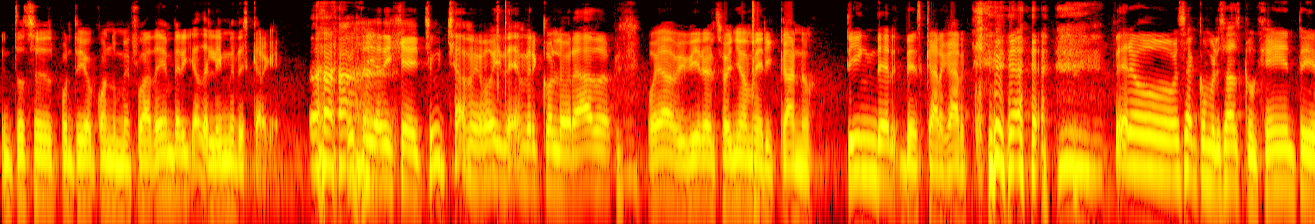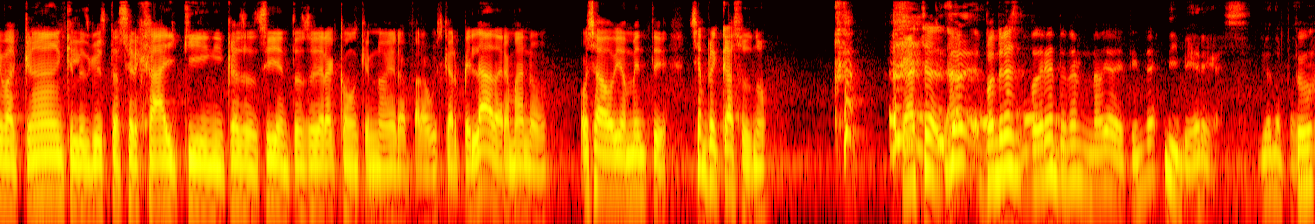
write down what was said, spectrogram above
Entonces, ponte yo cuando me fui a Denver, ya de ley me descargué. Ya dije, chucha, me voy Denver, Colorado, voy a vivir el sueño americano. Tinder, descargarte. Pero, o sea, conversabas con gente bacán, que les gusta hacer hiking y cosas así, entonces era como que no era para buscar pelada, hermano. O sea, obviamente, siempre hay casos, ¿no? ¿Cachas? ¿Pondrías, ¿Podrían tener una novia de Tinder? Ni vergas. Yo no ¿Tú?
